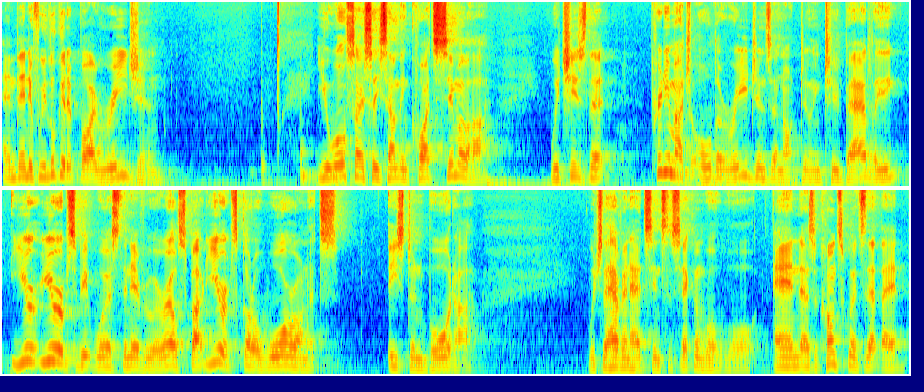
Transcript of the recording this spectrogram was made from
And then if we look at it by region, you also see something quite similar, which is that pretty much all the regions are not doing too badly. Europe's a bit worse than everywhere else, but Europe's got a war on its eastern border, which they haven't had since the Second World War. And as a consequence of that, they had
